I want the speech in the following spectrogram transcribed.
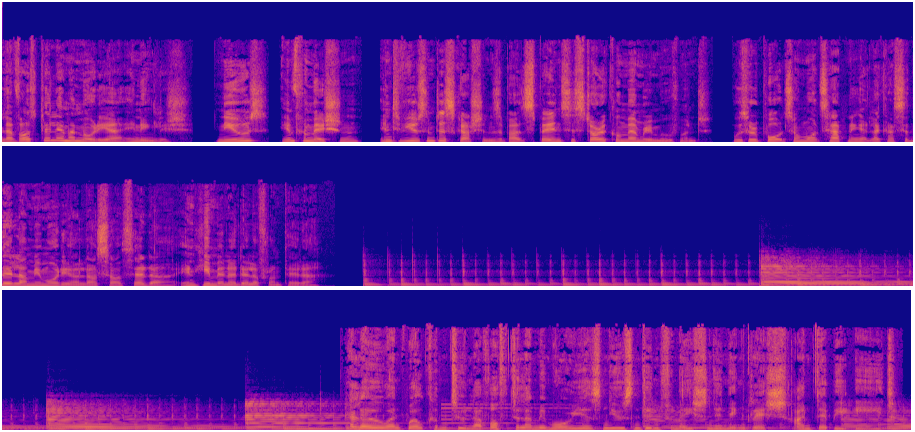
La Voz de la Memoria in English. News, information, interviews, and discussions about Spain's historical memory movement, with reports on what's happening at La Casa de la Memoria La Sauceda in Jimena de la Frontera. Hello and welcome to La Voz de la Memoria's news and information in English. I'm Debbie Eade.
